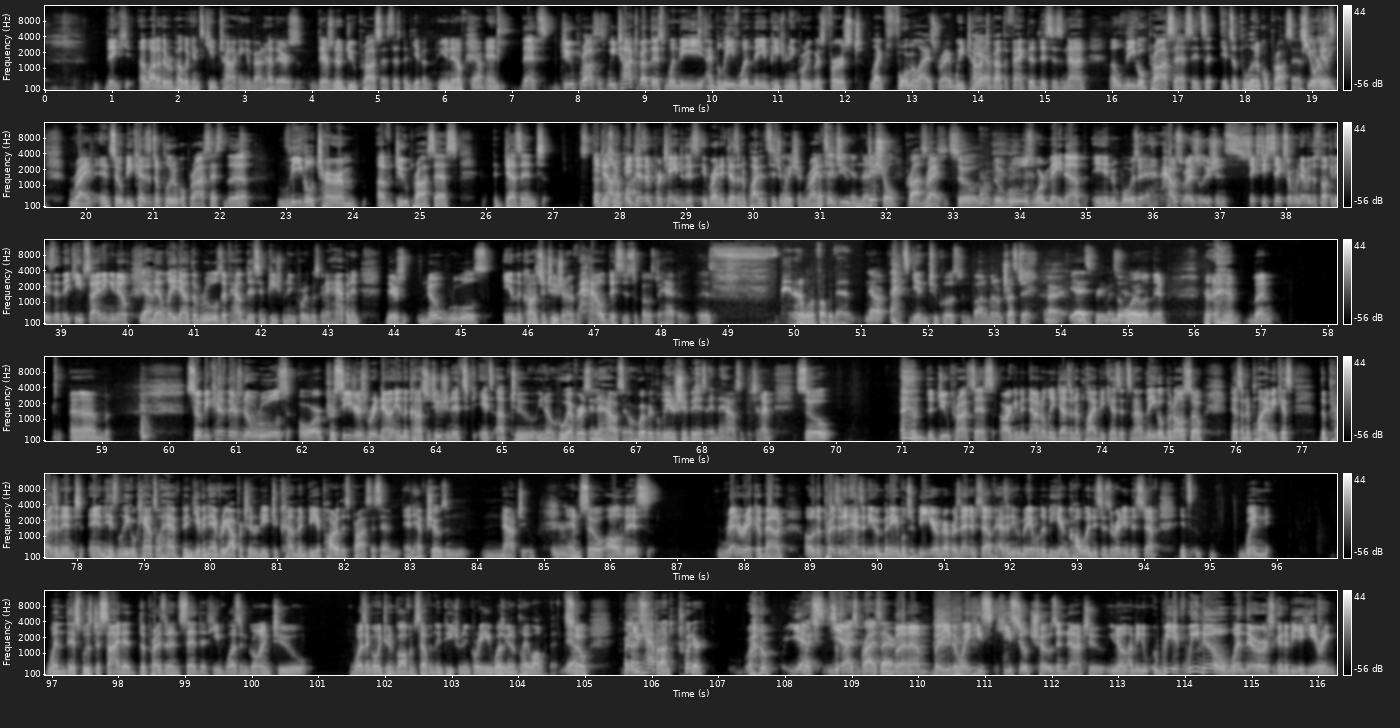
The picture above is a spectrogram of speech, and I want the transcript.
they a lot of the Republicans keep talking about how there's there's no due process that's been given, you know, Yeah. and that's due process. We talked about this when the I believe when the impeachment inquiry was first like formalized, right? We talked Yeah. about the fact that this is not a legal process; it's a it's a political process, Purely. because- right? And so because it's a political process, the legal term of due process doesn't it doesn't it doesn't pertain to this right it doesn't apply to the situation right That's a And the- judicial process. right so the rules were made up in what was it house resolution 66 or whatever the fuck it is that they keep citing you know Yeah. that laid out the rules of how this impeachment inquiry was going to happen and there's no rules in the constitution of how this is supposed to happen It's- man i don't want to fuck with that No. it's getting too close to the bottom i don't trust it All right. Yeah, it's pretty much the down oil in there. but um so because there's no rules or procedures written out in the constitution it's it's up to you know whoever's in the house or whoever the leadership is in the house at the time so the due process argument not only doesn't apply because it's not legal but also doesn't apply because the president and his legal counsel have been given every opportunity to come and be a part of this process and, and have chosen not to. Mhm. And so all this rhetoric about, oh, the president hasn't even been able to be here and represent himself, hasn't even been able to be here and call witnesses or any of this stuff. It's when when this was decided, the president said that he wasn't going to wasn't going to involve himself in the impeachment inquiry. He wasn't going to play along with it. Yeah. So But I think happened on Twitter, yes, which surprise, yeah. surprise there. But um, but either way, he's he's still chosen not to. You know, I mean, we if we know when there is going to be a hearing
